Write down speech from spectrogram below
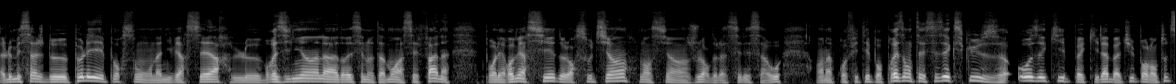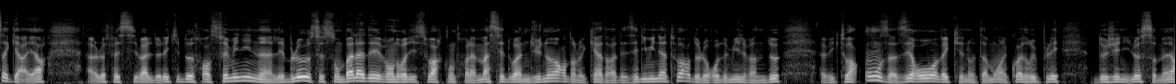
Le message de Pelé pour son anniversaire, le Brésilien l'a adressé notamment à ses fans pour les remercier de leur soutien. L'ancien joueur de la Seleção en a profité pour présenter ses excuses aux équipes qu'il a battues pendant toute sa carrière. Le festival de l'équipe de France féminine, les Bleus se sont baladés vendredi soir contre la Macédoine du Nord dans le cadre des éliminatoires de l'Euro 2022. Victoire 11-0 avec notamment un quadruple de d'Eugénie Le Sommer.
